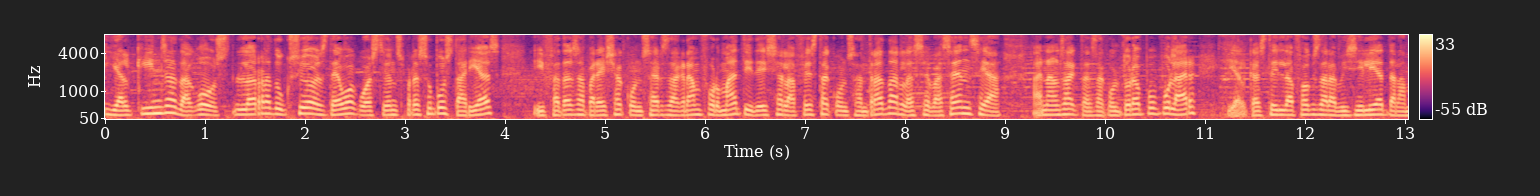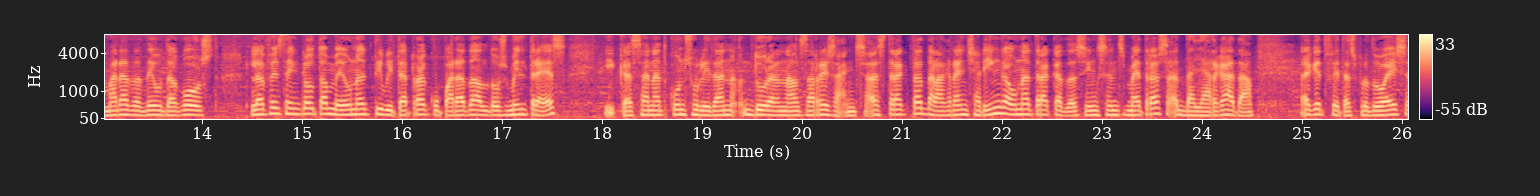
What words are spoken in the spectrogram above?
i el 15 d'agost. La reducció es deu a qüestions pressupostàries i fa desaparèixer concerts de gran format i deixa la festa concentrada en la seva essència, en els actes de cultura popular i el castell de focs de la vigília de la Mare de Déu d'agost. La festa inclou també una activitat recuperada el 2003 i que s'ha anat consolidant durant els darrers anys. Es tracta de la Gran Xeringa, una traca de 500 metres de llargada. Aquest fet es produeix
